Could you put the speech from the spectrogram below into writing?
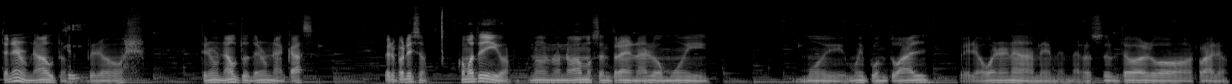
Tener un auto, Que- pero tener un auto, tener una casa. Pero por eso, como te digo, no, no, no vamos a entrar en algo muy, muy, muy puntual. Pero bueno, nada, me, me, me resultó algo raro.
